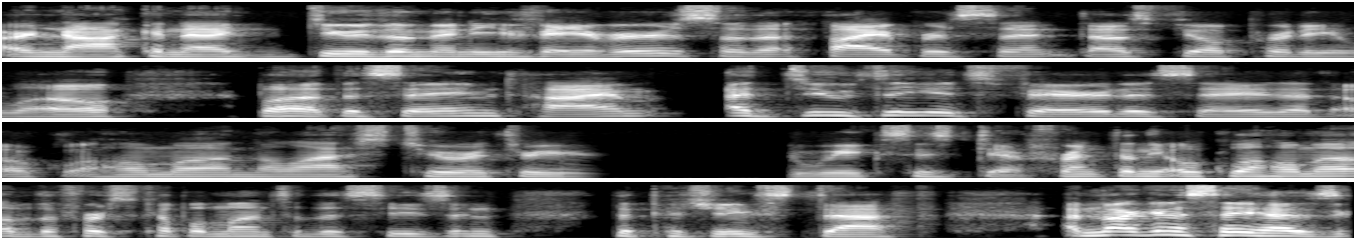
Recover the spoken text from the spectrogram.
are not going to do them any favors. So that five percent does feel pretty low. But at the same time, I do think it's fair to say that Oklahoma in the last two or three weeks is different than the Oklahoma of the first couple months of the season. The pitching staff, I'm not going to say has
